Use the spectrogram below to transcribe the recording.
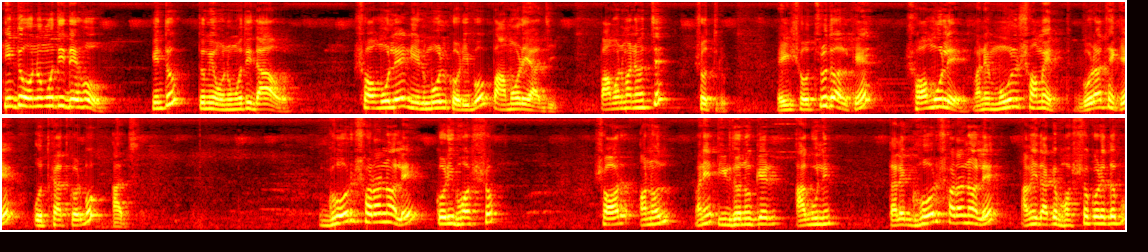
কিন্তু অনুমতি দেহ, কিন্তু তুমি অনুমতি দাও। সমূলে নির্মূল করিব পামরে আজি। পামর মানে হচ্ছে শত্রু। এই শত্রু দলকে সমূলে মানে মূল সমেত গোড়া থেকে উৎখাত করব আজ। ঘোর সরানলে করি ভস্য, স্বর অনল মানে তীর্ধনুকের আগুনে। তাহলে ঘোর সরানলে আমি তাকে ভস্য করে দেব।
